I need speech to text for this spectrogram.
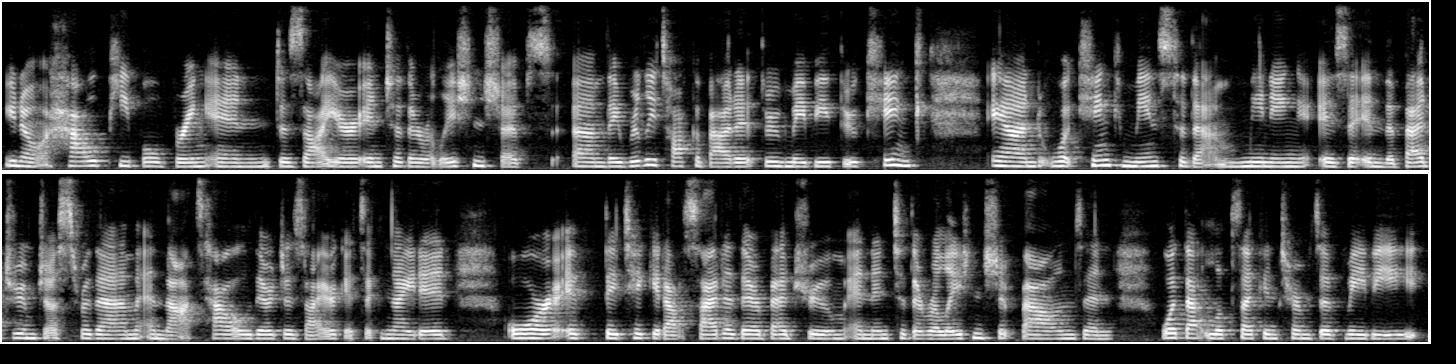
you know how people bring in desire into their relationships um, they really talk about it through maybe through kink and what kink means to them meaning is it in the bedroom just for them and that's how their desire gets ignited or if they take it outside of their bedroom and into their relationship bounds and what that looks like in terms of maybe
